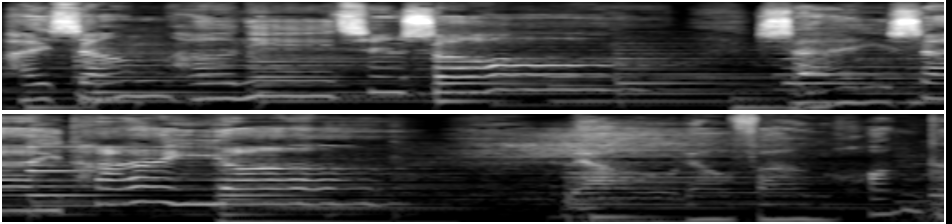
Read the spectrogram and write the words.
还想和你牵手晒晒太阳，聊聊泛黄的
